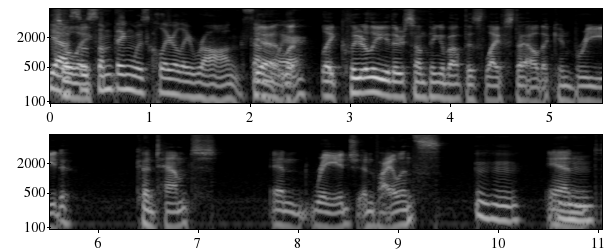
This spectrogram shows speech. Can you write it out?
yeah, so, so, like- something was clearly wrong somewhere. Yeah, li- like clearly there's something about this lifestyle that can breed contempt and rage and violence. Mm-hmm. And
